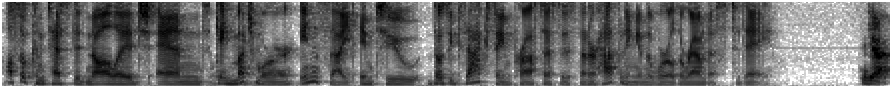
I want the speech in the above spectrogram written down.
also contested knowledge and gain much more insight into those exact same processes that are happening in the world around us today yeah,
